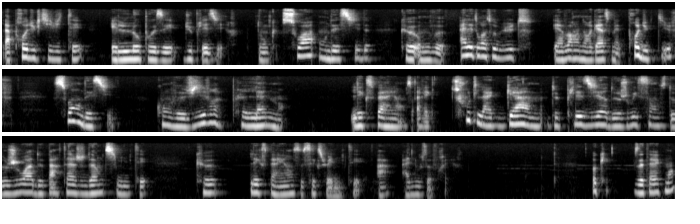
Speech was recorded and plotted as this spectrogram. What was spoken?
La productivité est l'opposé du plaisir. Donc soit on décide qu'on veut aller droit au but et avoir un orgasme et être productif, soit on décide qu'on veut vivre pleinement l'expérience avec toute la gamme de plaisir, de jouissance, de joie, de partage, d'intimité que l'expérience de sexualité a à nous offrir. Ok, vous êtes avec moi?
